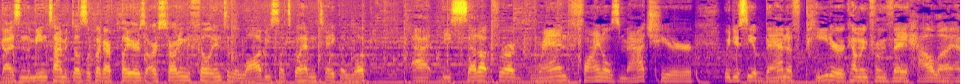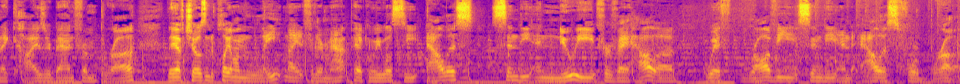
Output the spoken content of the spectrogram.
Guys, in the meantime, it does look like our players are starting to fill into the lobby, so let's go ahead and take a look at the setup for our grand finals match here. We do see a ban of Peter coming from Vayhalla and a Kaiser ban from Bruh. They have chosen to play on late night for their map pick, and we will see Alice, Cindy, and Nui for Vayhalla with Ravi, Cindy, and Alice for Bruh.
